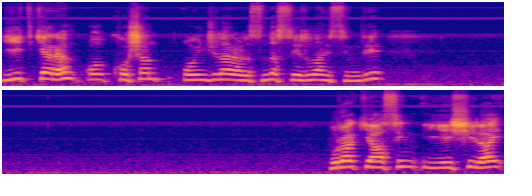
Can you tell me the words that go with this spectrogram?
Yiğit Kerem o koşan oyuncular arasında sıyrılan isimdi. Burak Yasin Yeşilay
